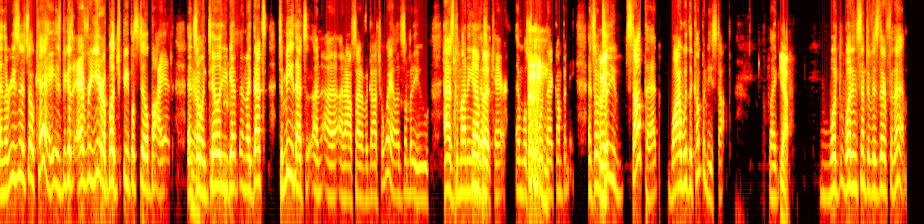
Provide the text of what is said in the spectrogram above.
And the reason it's okay is because every year a bunch of people still buy it, and Yeah. so until you get and like that's to me that's an uh, an outside of a gacha whale. It's somebody who has the money Yeah, and doesn't but- care and will support that company. And so I until mean- you stop that, why would the company stop? Like, Yeah. what what incentive is there for them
